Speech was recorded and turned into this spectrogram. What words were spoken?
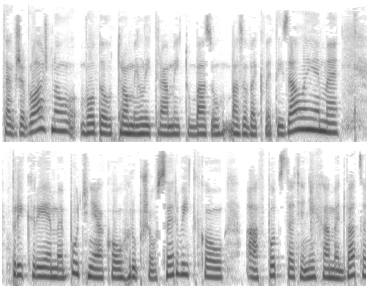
Takže vlážnou vodou tromi litrami tú bazu, bazové kvety zalejeme, prikrieme buď nejakou hrubšou servítkou a v podstate necháme 24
